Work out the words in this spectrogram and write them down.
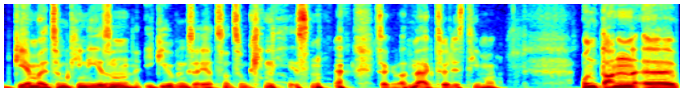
gehe mal zum Chinesen. Ich gehe übrigens auch jetzt noch zum Chinesen. das ist ja gerade ein aktuelles Thema. Und dann, äh,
